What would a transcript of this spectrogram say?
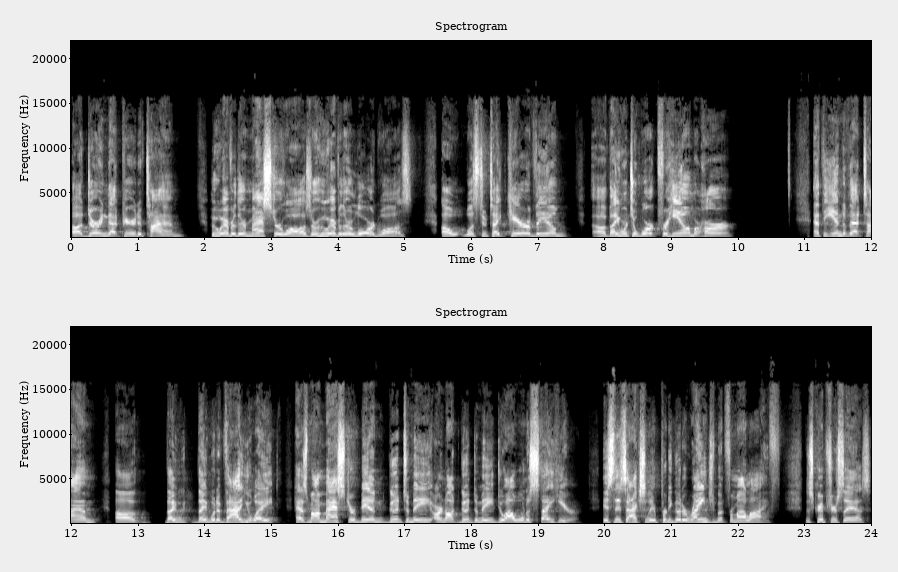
uh, during that period of time, whoever their master was or whoever their Lord was, uh, was to take care of them uh, they were to work for him or her. At the end of that time, uh, they, they would evaluate has my master been good to me or not good to me? Do I want to stay here? Is this actually a pretty good arrangement for my life? The scripture says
